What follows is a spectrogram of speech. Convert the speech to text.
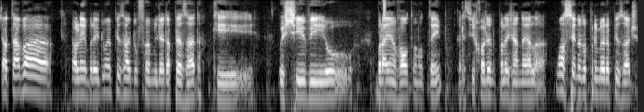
Eu tava. Eu lembrei de um episódio do Família da Pesada que o Steve e o Brian voltam no tempo. Eles ficam olhando pela janela. Uma cena do primeiro episódio.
